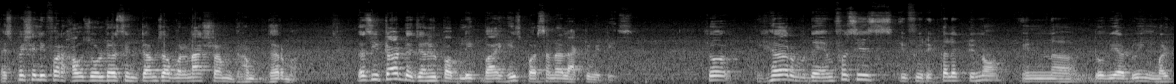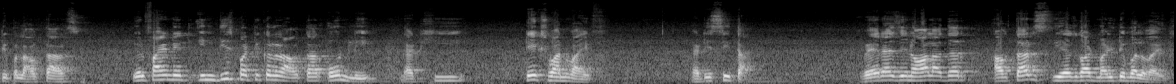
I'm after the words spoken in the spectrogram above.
especially for householders in terms of varnashram dharma. Thus, he taught the general public by his personal activities. So, here the emphasis, if you recollect, you know, in uh, though we are doing multiple avatars, you will find it in this particular avatar only that he takes one wife, that is Sita. Whereas in all other avatars, he has got multiple wives.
